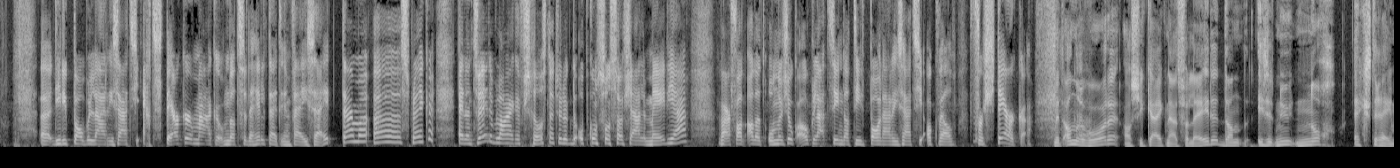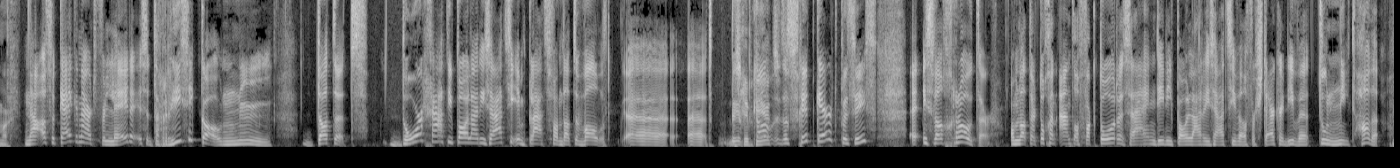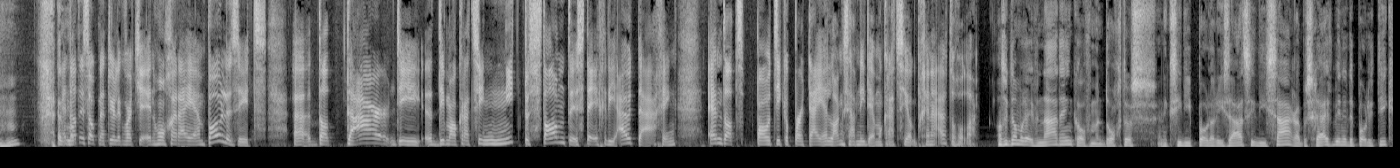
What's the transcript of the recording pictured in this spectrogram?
Eh, die die polarisatie echt sterker maken. Omdat ze de hele tijd in wij-zij-termen eh, spreken. En een tweede belangrijke verschil is natuurlijk de opkomst van sociale media. Waarvan al het onderzoek ook laat zien dat die polarisatie ook wel versterken. Met andere woorden, als je kijkt naar het verleden, dan is het nu nog extremer. Nou, als we kijken naar het verleden, is het risico nu dat het doorgaat, die polarisatie, in plaats van dat de wal uh, uh, de schip keert. Het schip keert, precies, uh, is wel groter. Omdat er toch een aantal factoren zijn die die polarisatie wel versterken, die we toen niet hadden. Mm -hmm. En, en dat is ook natuurlijk wat je in Hongarije en Polen ziet. Uh, dat daar die democratie niet bestand is tegen die uitdaging. En dat politieke partijen langzaam die democratie ook beginnen uit te hollen. Als ik dan maar even nadenk over mijn dochters en ik zie die polarisatie die Sarah beschrijft binnen de politiek,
